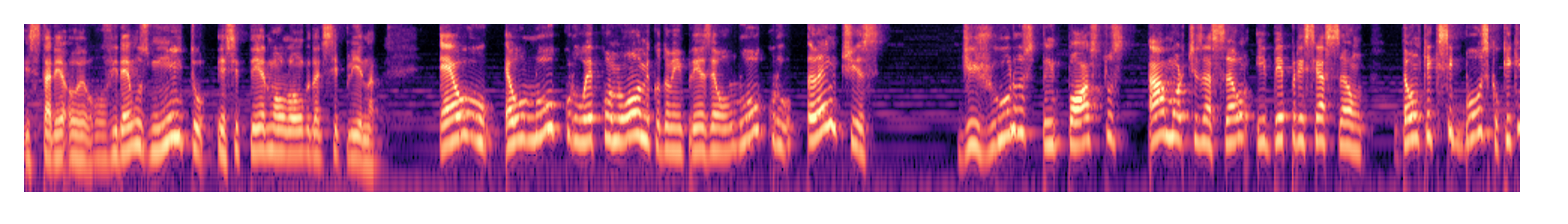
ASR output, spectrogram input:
estare... ouviremos muito esse termo ao longo da disciplina. É o, é o lucro econômico de uma empresa, é o lucro antes de juros, impostos amortização e depreciação. Então, o que, que se busca? O que, que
